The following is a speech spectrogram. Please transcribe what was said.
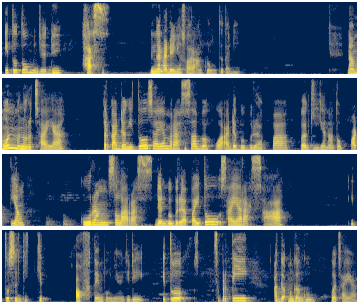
itu tuh menjadi khas dengan adanya suara angklung itu tadi. Namun menurut saya terkadang itu saya merasa bahwa ada beberapa bagian atau part yang kurang selaras dan beberapa itu saya rasa itu sedikit off temponya. Jadi itu seperti agak mengganggu buat saya.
